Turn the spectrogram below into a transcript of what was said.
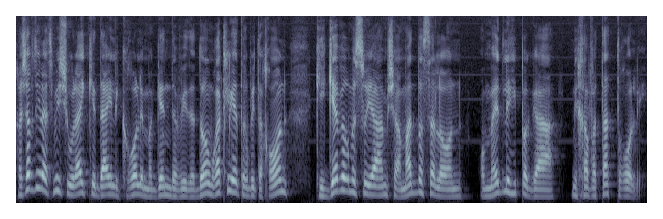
חשבתי לעצמי שאולי כדאי לקרוא למגן דוד אדום רק ליתר ביטחון, כי גבר מסוים שעמד בסלון עומד להיפגע מחבטת טרולי.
